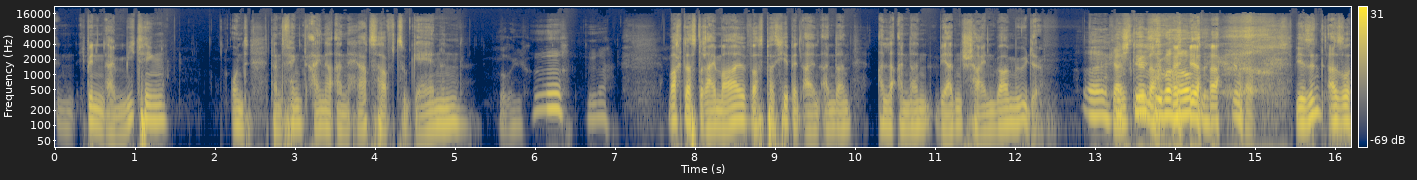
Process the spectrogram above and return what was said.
in, ich bin in einem Meeting und dann fängt einer an herzhaft zu gähnen. Macht das dreimal, was passiert mit allen anderen? Alle anderen werden scheinbar müde. Äh, Ganz genau. überhaupt Ja, genau. Wir sind also,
